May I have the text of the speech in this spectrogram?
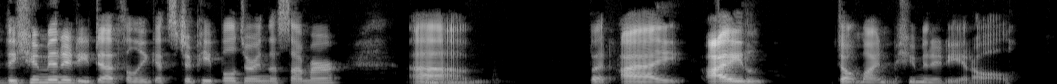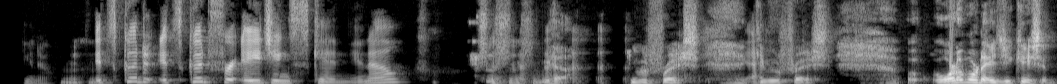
the humidity definitely gets to people during the summer. Um, Mhm. But I, I don't mind humidity at all. You know, Mhm. it's good. It's good for aging skin, you know? yeah keep it fresh Yes. keep it fresh Uh, what about education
